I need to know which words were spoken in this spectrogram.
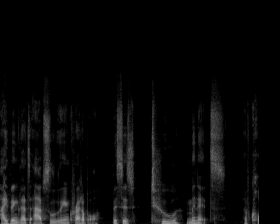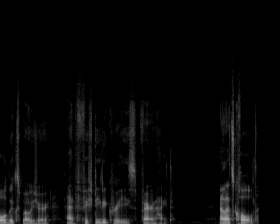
I think that's absolutely incredible. This is two minutes of cold exposure at 50 degrees Fahrenheit. Now that's cold.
